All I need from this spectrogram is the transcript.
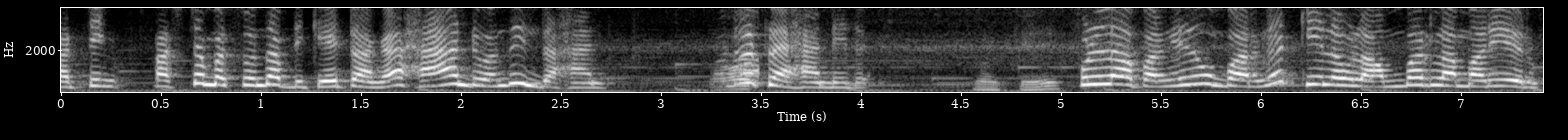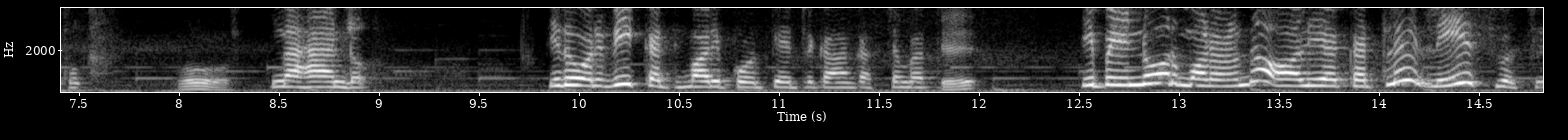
கட்டிங் கஸ்டமர்ஸ் வந்து அப்படி கேட்டாங்க. ஹேண்ட் வந்து இந்த ஹேண்ட் பட்டர்ஃப்ளை ஹேண்ட் இது. ஓகே ஃபுல்லா பாருங்க. இதுவும் பாருங்க கீழே உள்ள அம்பர்லா மாதிரியே இருக்கும். ஓ. இந்த ஹேண்டும் இது ஒரு வீ கட் மாதிரி போட்டு கேட்டிருக்காங்க கஸ்டமர் ஓகே இப்போ இன்னொரு மாடல் வந்து ஆலியா கட்ல லேஸ் வச்சு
